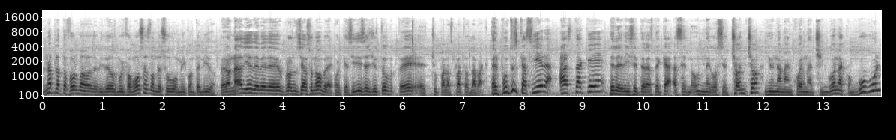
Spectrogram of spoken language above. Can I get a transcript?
Una plataforma de videos muy famosa donde subo mi contenido. Pero nadie debe de pronunciar su nombre, porque si dices YouTube te eh, chupa las patas la vaca. El punto es que así era, hasta que Televisa y TV Azteca hacen un negocio choncho y una mancuerna chingona con Google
